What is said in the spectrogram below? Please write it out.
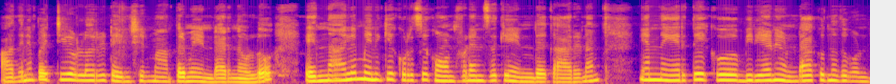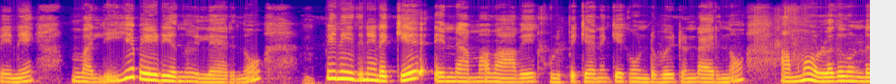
അതിനെ പറ്റിയുള്ളൊരു ടെൻഷൻ മാത്രമേ ഉണ്ടായിരുന്നുള്ളൂ. എന്നാലും എനിക്ക് കുറച്ച് കോൺഫിഡൻസ് ഒക്കെ ഉണ്ട്. കാരണം ഞാൻ നേരത്തെ ബിരിയാണി ഉണ്ടാക്കുന്നത് കൊണ്ട് തന്നെ വലിയ പേടിയൊന്നും ഇല്ലായിരുന്നു. പിന്നെ ഇതിനിടയ്ക്ക് എന്റെ അമ്മ വാവയെ കുളിപ്പിക്കാനൊക്കെ കൊണ്ടുപോയിട്ടുണ്ടായിരുന്നു. അമ്മ ഉള്ളത് കൊണ്ട്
